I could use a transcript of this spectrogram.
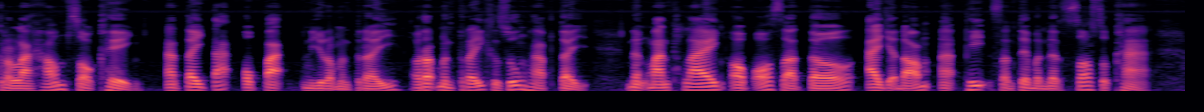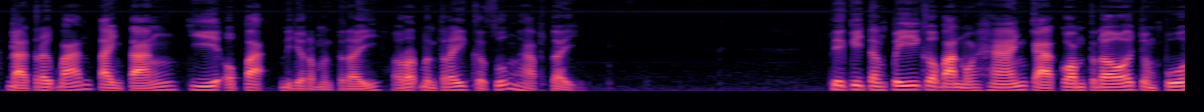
ក្រឡាហោមសខេងអតីតឧបនាយករដ្ឋមន្ត្រីរដ្ឋមន្ត្រីក្រសួងមហាផ្ទៃនិងបានថ្លែងអបអរសាទរឯកឧត្តមអភិសន្តិបណ្ឌិតសសុខាដែលត្រូវបានតែងតាំងជាឧបនាយករដ្ឋមន្ត្រីរដ្ឋមន្ត្រីក្រសួងមហាផ្ទៃភាគីទាំងពីរក៏បានបង្ហាញការគ្រប់គ្រងចំពោះ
